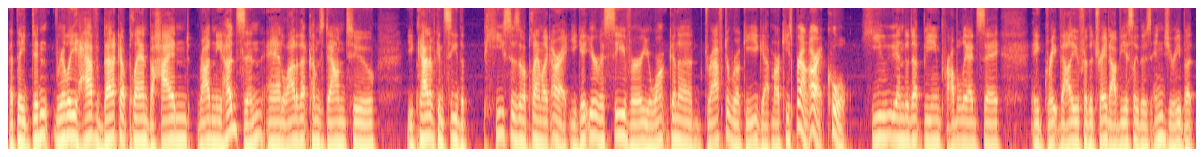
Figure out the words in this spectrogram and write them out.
that they didn't really have a backup plan behind Rodney Hudson. And a lot of that comes down to you kind of can see the pieces of a plan. Like, all right, you get your receiver, you weren't gonna draft a rookie, you got Marquise Brown. All right, cool. He ended up being probably, I'd say, a great value for the trade. Obviously, there's injury, but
